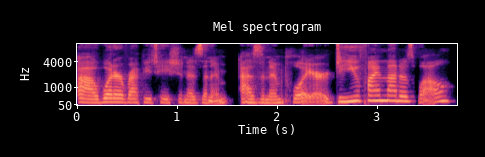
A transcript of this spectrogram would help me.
uh, what our reputation as an as an employer. Do you find that as well?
